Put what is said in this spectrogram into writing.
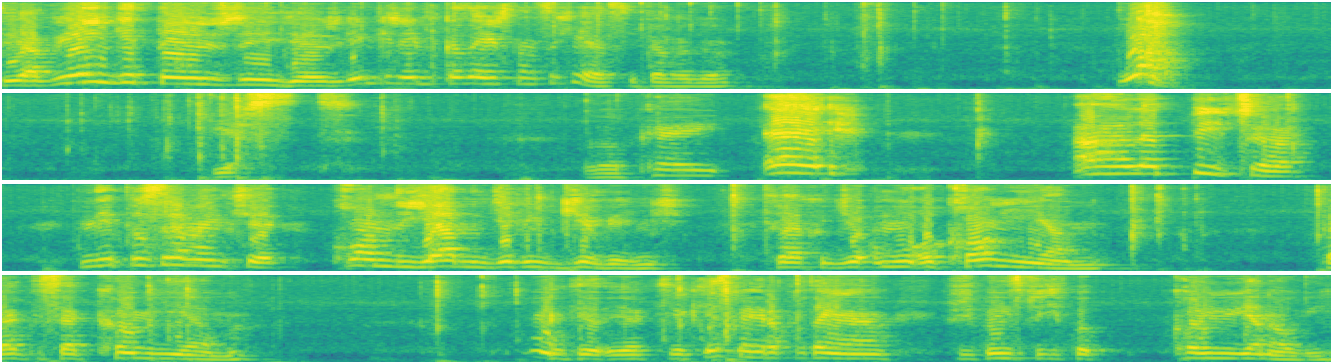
Ty, ja wiem, gdzie ty już idziesz. Dzięki, że mi pokazujesz, tam coś jest ciekawego. Wow! Jest. Okej. Ej! Ale picza! Nie pozdrawiam cię. Kon Jan 99. Chyba chodzi o, o Konian. Tak, za Konian. Jak, jak, jak jest moja potajna przeciwko nic przeciwko Koniu Janowi.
